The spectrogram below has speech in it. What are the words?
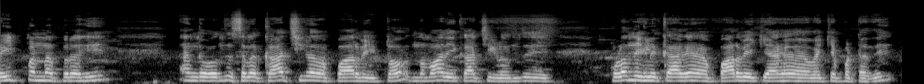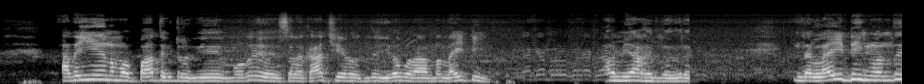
வெயிட் பண்ண பிறகு அங்கே வந்து சில காட்சிகளை பார்வையிட்டோம். இந்த மாதிரி காட்சிகள் வந்து குழந்தைகளுக்காக பார்வைக்காக வைக்கப்பட்டது. அதையும் நம்ம பார்த்துக்கிட்டு இருக்கும் போது சில காட்சிகள் வந்து இரவு நேரம் லைட்டிங் அருமையாக இருந்தது. இந்த லைட்டிங் வந்து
